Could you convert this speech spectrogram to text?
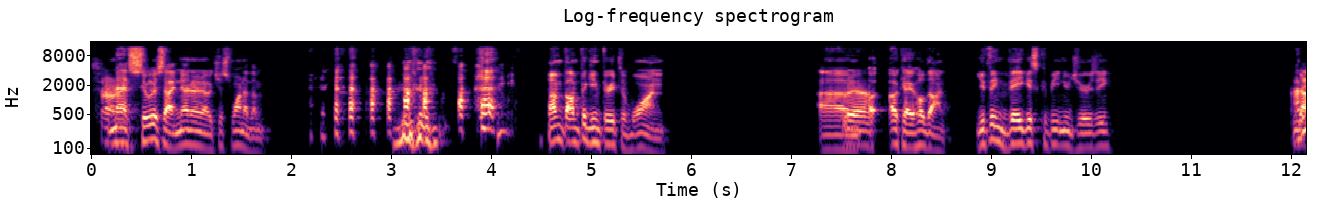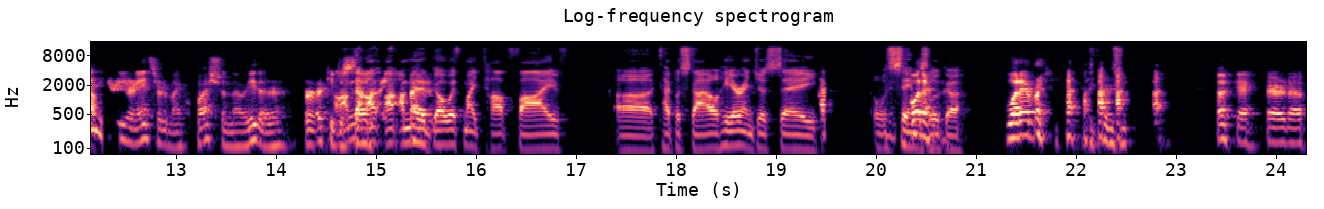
Sorry. Mass suicide. No, no, no. Just one of them. I'm I'm picking three to one. Um, Yeah. okay, hold on. You think Vegas could beat New Jersey? I No. didn't hear your answer to my question though either. Berkey just I'm, said not, I'm, I'm gonna go with my top five uh type of style here and just say oh, same as Luca. whatever. okay, fair enough.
